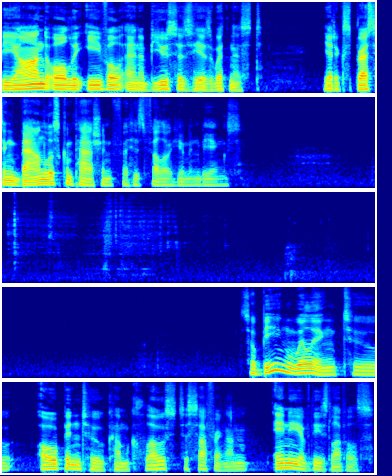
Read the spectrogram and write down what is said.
beyond all the evil and abuses he has witnessed, yet expressing boundless compassion for his fellow human beings. So, being willing to open to, come close to suffering on any of these levels,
